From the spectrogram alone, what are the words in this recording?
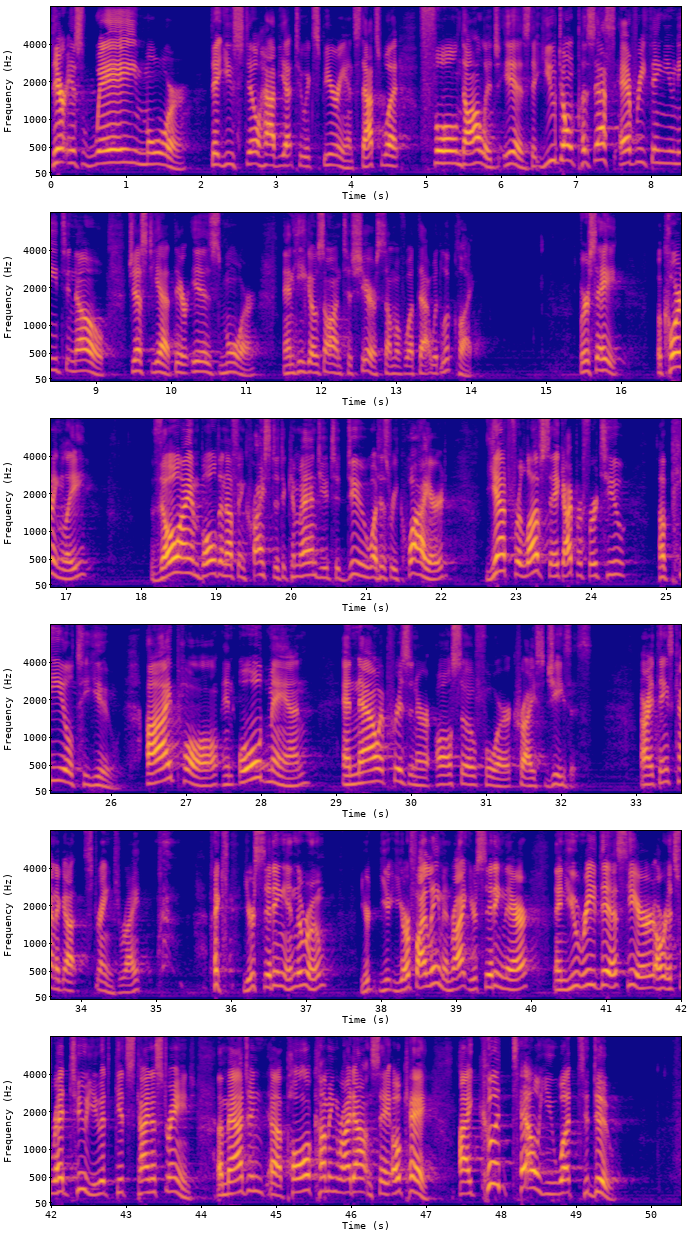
There is way more that you still have yet to experience. That's what full knowledge is, that you don't possess everything you need to know just yet. There is more. And he goes on to share some of what that would look like. Verse 8 Accordingly, though I am bold enough in Christ to command you to do what is required, yet for love's sake I prefer to appeal to you. I, Paul, an old man, and now a prisoner also for Christ Jesus. All right, things kind of got strange, right? like you're sitting in the room, you're, you're Philemon, right? You're sitting there, and you read this here, or it's read to you, it gets kind of strange. Imagine uh, Paul coming right out and say, okay, I could tell you what to do.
